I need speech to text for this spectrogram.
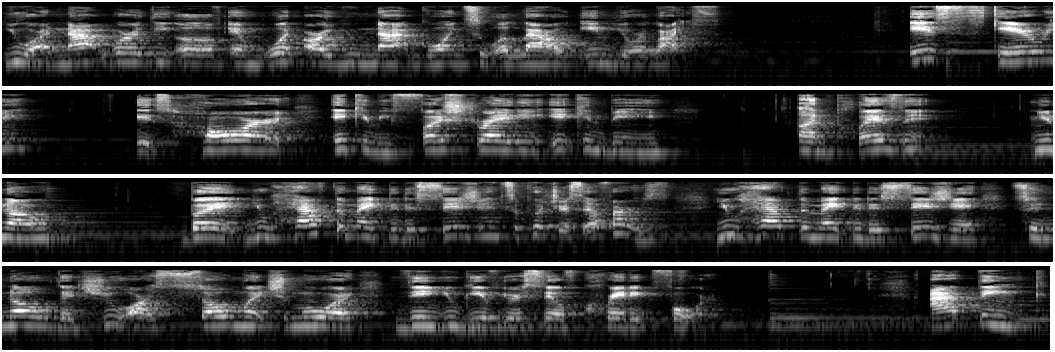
you are not worthy of, and what are you not going to allow in your life? It's scary, it's hard, it can be frustrating, it can be unpleasant, you know, but you have to make the decision to put yourself first. You have to make the decision to know that you are so much more than you give yourself credit for. I think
